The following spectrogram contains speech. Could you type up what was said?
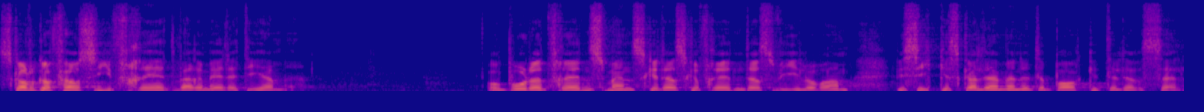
skal dere først si 'fred være med dette hjemmet'. Og både et fredens menneske, der skal freden deres hvile over ham. Hvis ikke skal de vende tilbake til dere selv.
